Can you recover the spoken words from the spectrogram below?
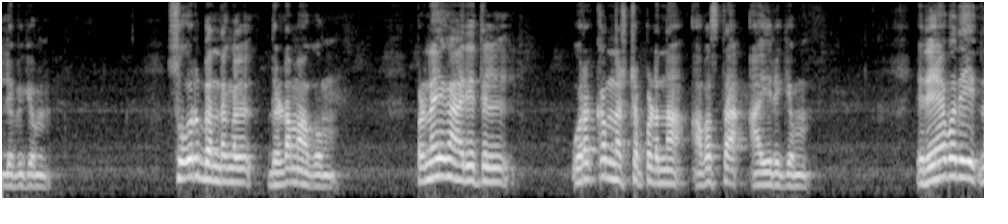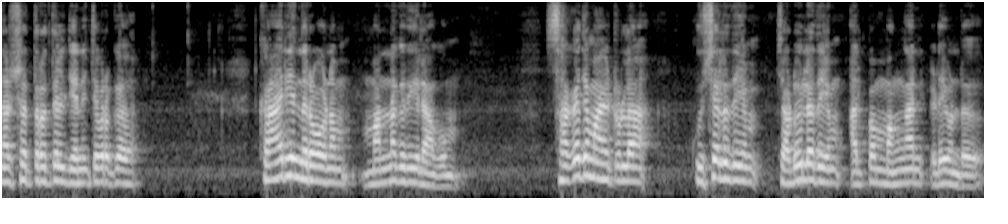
ലഭിക്കും. സുഹൃബന്ധങ്ങൾ ദൃഢമാകും. പ്രണയകാര്യത്തിൽ ഉറക്കം നഷ്ടപ്പെടുന്ന അവസ്ഥ ആയിരിക്കും. രേവതി നക്ഷത്രത്തിൽ ജനിച്ചവർക്ക് കാര്യനിർവഹണം മന്ദഗതിയിലാകും. സഹജമായിട്ടുള്ള കുശലതയും ചടുലതയും അല്പം മങ്ങാൻ ഇടയുണ്ട്.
